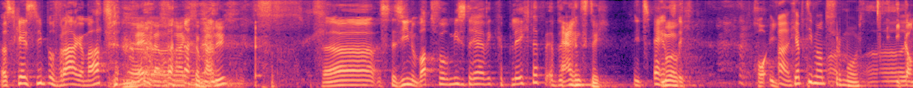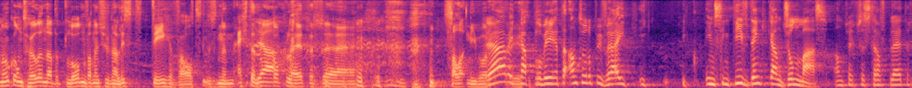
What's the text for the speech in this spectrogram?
Dat is geen simpel vraag, maat. Nee, daarom vraag ik het ook aan u. Eh, is te zien wat voor misdrijf ik gepleegd heb. heb Ernstig. Iets ernstig. Goh, ik... Ah, je hebt iemand vermoord. Ik kan ook onthullen dat het loon van een journalist tegenvalt. Dus een echte topleider eh, zal het niet worden. Ja, maar ik ga proberen te antwoorden op uw vraag. Ik, ik, ik- instinctief denk ik aan John Maas, Antwerpse strafpleiter.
